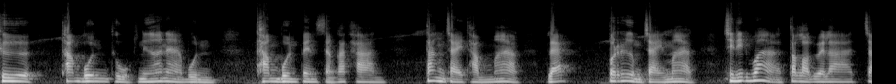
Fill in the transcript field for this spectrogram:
คือทำบุญถูกเนื้อนาบุญทำบุญเป็นสังฆทาน ตั้งใจทำมาก และปลื้มใจมาก ชนิดว่าตลอดเวลาใจ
